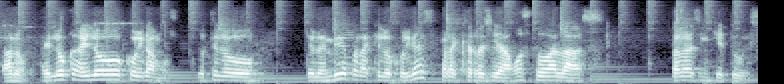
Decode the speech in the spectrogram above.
Claro, ahí lo, ahí lo colgamos. Yo te lo, te lo envío para que lo colgas, para que recibamos todas las, todas las inquietudes.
